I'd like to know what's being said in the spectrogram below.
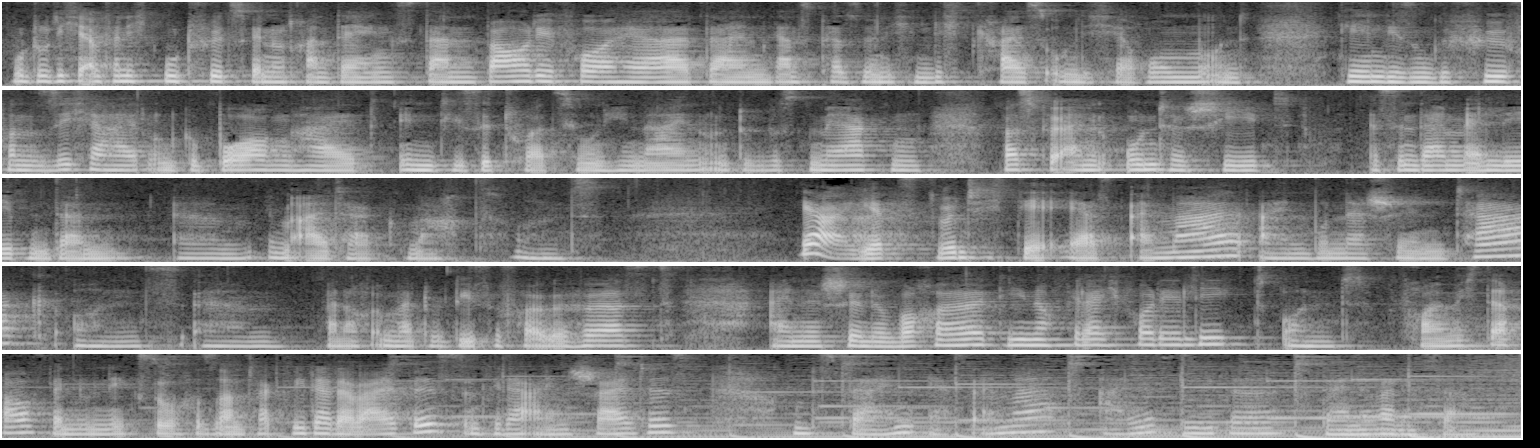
wo du dich einfach nicht gut fühlst, wenn du dran denkst, dann bau dir vorher deinen ganz persönlichen Lichtkreis um dich herum und geh in diesem Gefühl von Sicherheit und Geborgenheit in die Situation hinein und du wirst merken, was für einen Unterschied es in deinem Erleben dann ähm, im Alltag macht. Und ja, jetzt wünsche ich dir erst einmal einen wunderschönen Tag und ähm, wann auch immer du diese Folge hörst, eine schöne Woche, die noch vielleicht vor dir liegt und freue mich darauf, wenn du nächste Woche Sonntag wieder dabei bist und wieder einschaltest. Und bis dahin erst einmal alles Liebe, deine Vanessa.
